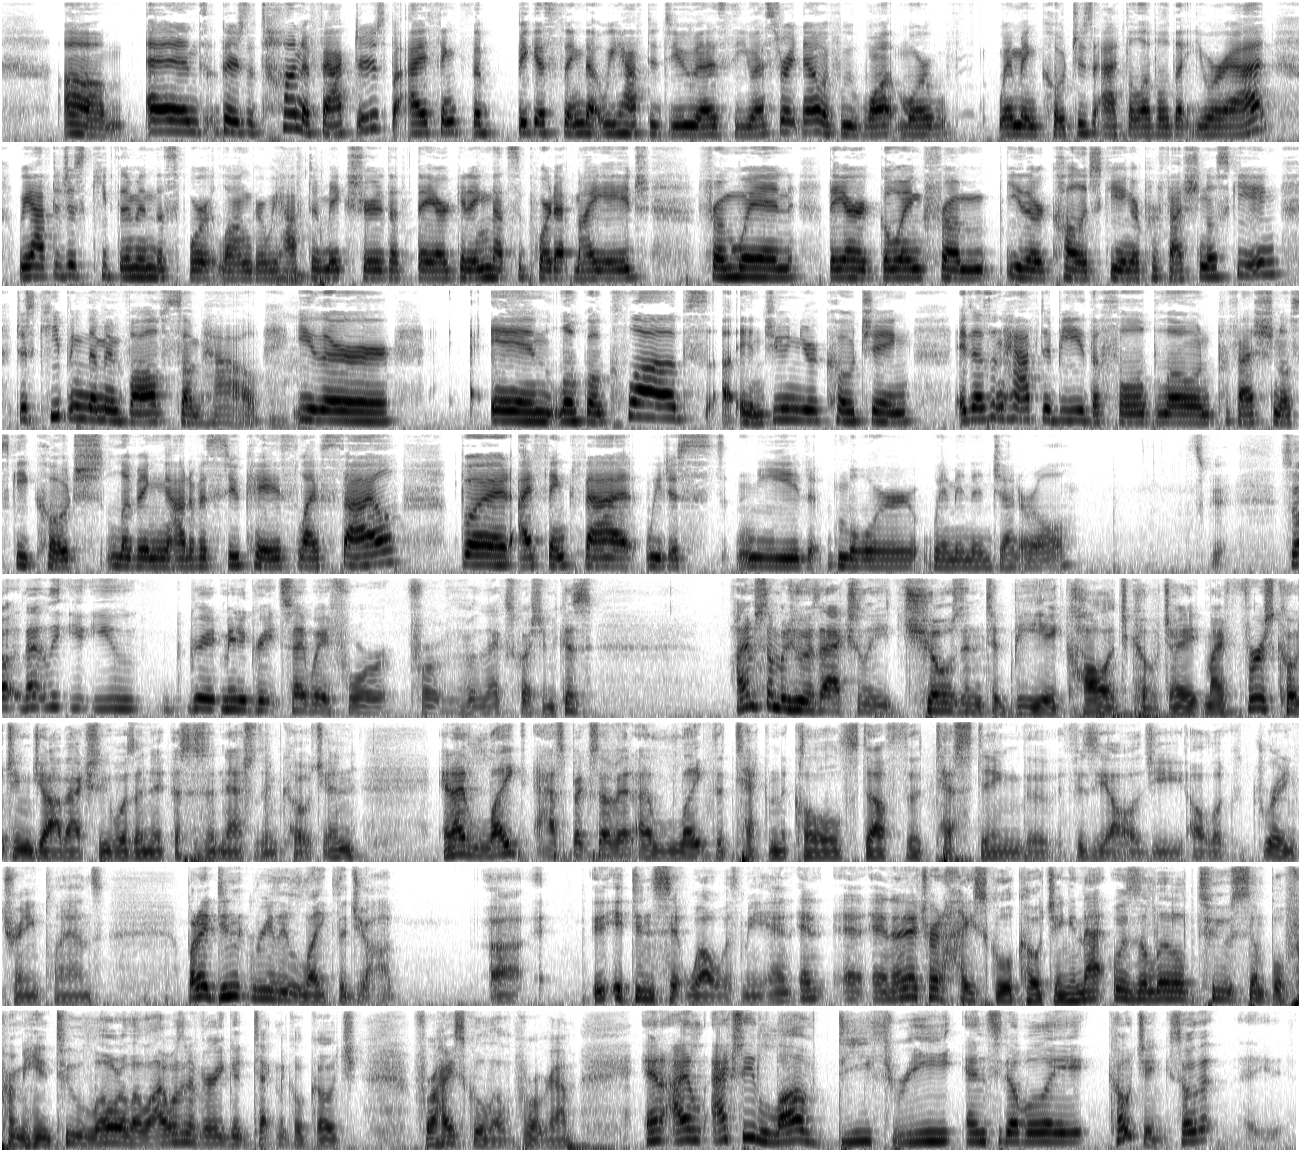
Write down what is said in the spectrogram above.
Um, and there's a ton of factors, but I think the biggest thing that we have to do as the US right now, if we want more women coaches at the level that you are at. We have to just keep them in the sport longer. We have to make sure that they are getting that support at my age from when they are going from either college skiing or professional skiing, just keeping them involved somehow, mm-hmm. either in local clubs, uh, in junior coaching. It doesn't have to be the full blown professional ski coach living out of a suitcase lifestyle, but I think that we just need more women in general. That's great. So that you, you great made a great segue for, for for the next question because I'm somebody who has actually chosen to be a college coach. I my first coaching job actually was an assistant national team coach, and and I liked aspects of it. I liked the technical stuff, the testing, the physiology outlook, writing training plans, but I didn't really like the job. Uh, it, it, didn't sit well with me. And, and, and then I tried high school coaching, and that was a little too simple for me and too lower level. I wasn't a very good technical coach for a high school level program. And I actually love D3 NCAA coaching. So that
